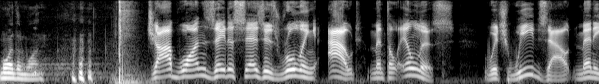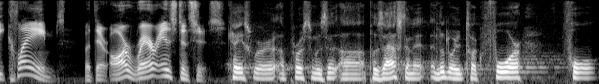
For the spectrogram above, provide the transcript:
More than one. Job one, Zeta says, is ruling out mental illness, which weeds out many claims. But there are rare instances. Case where a person was uh, possessed, and it, it literally took four full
